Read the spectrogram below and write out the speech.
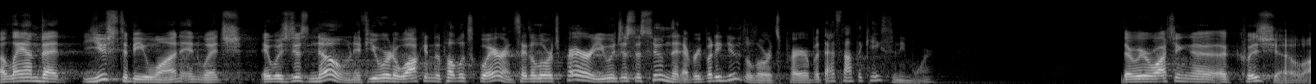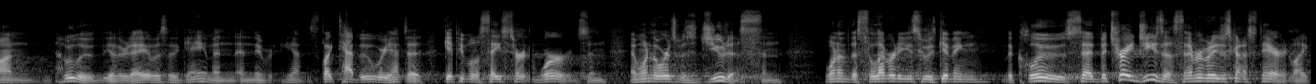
A land that used to be one in which it was just known. If you were to walk into the public square and say the Lord's Prayer, you would just assume that everybody knew the Lord's Prayer, but that's not the case anymore. There, we were watching a, a, quiz show on Hulu the other day. It was a game, and, and they, have, it's like taboo where you have to get people to say certain words. And, and one of the words was Judas. And one of the celebrities who was giving the clues said, Betray Jesus. And everybody just kind of stared, like,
